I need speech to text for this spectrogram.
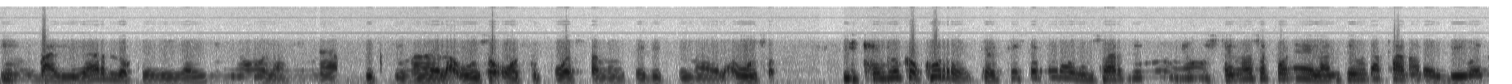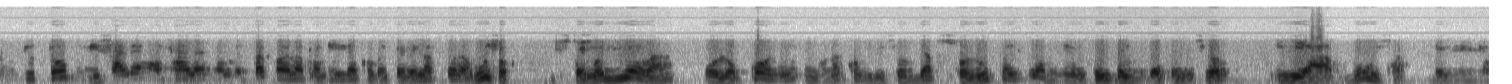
invalidar lo que diga el niño o la niña víctima del abuso o supuestamente víctima del abuso. ¿Y qué es lo que ocurre? Que es que usted para abusar de un niño, usted no se pone delante de una cámara en vivo en un YouTube, ni sale a la sala en donde está toda la familia a cometer el acto de abuso. Usted lo lleva o lo pone en una condición de absoluto aislamiento y de indefensión y abusa del niño.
